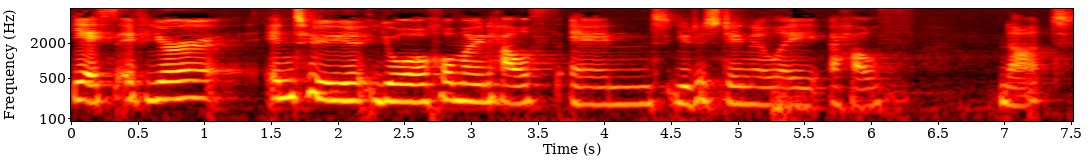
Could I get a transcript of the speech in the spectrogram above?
yes, if you're into your hormone health and you're just generally a health nut,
